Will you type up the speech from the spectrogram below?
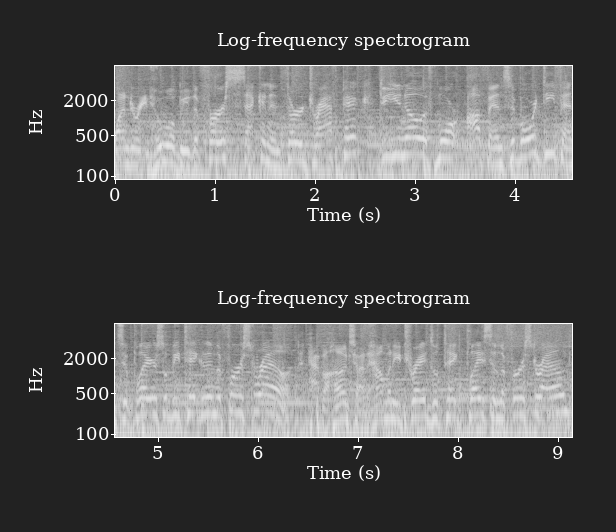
Wondering who will be the first, second, and third draft pick? Do you know if more offensive or defensive players will be taken in the first round? Have a hunch on how many trades will take place in the first round?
